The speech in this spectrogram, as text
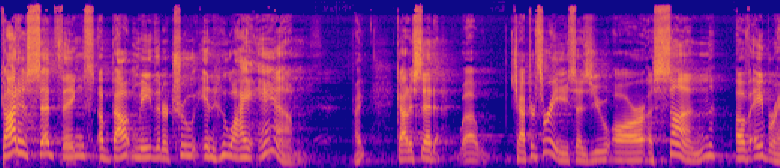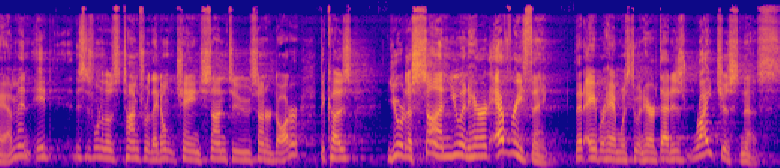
God has said things about me that are true in who I am right? God has said, uh, chapter 3, he says, You are a son of Abraham. And it, this is one of those times where they don't change son to son or daughter because you're the son, you inherit everything that Abraham was to inherit. That is righteousness.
